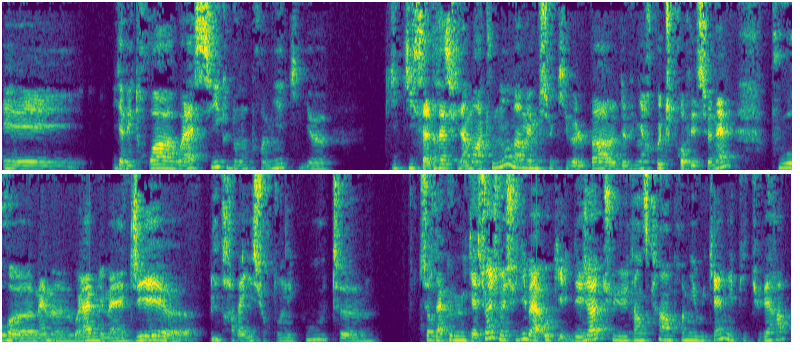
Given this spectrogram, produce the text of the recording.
et il y avait trois voilà cycles, dont le premier qui euh, qui, qui s'adresse finalement à tout le monde, hein, même ceux qui veulent pas euh, devenir coach professionnel, pour euh, même voilà mieux manager, travailler sur ton écoute, sur ta communication. Et je me suis dit bah ok, déjà tu t'inscris un premier week-end et puis tu verras.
